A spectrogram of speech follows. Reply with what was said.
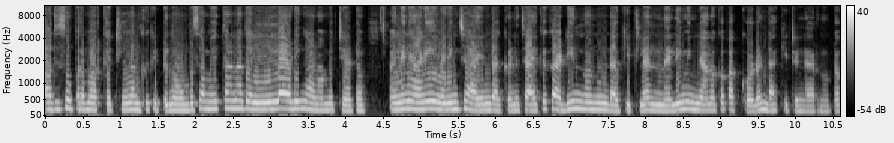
അത് സൂപ്പർ മാർക്കറ്റിൽ നമുക്ക് കിട്ടും. നോമ്പ് സമയത്താണ് അത് എല്ലാവിടെയും കാണാൻ പറ്റുക കേട്ടോ. അങ്ങനെ ഞാൻ ഈവനിങ് ചായ ഉണ്ടാക്കുകയാണ്. ചായക്ക് കടി ഇന്നൊന്നും ഉണ്ടാക്കിയിട്ടില്ല. ഇന്നലെയും മിന്നാന്നൊക്കെ പക്കോട ഉണ്ടാക്കിയിട്ടുണ്ടായിരുന്നു കേട്ടോ.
